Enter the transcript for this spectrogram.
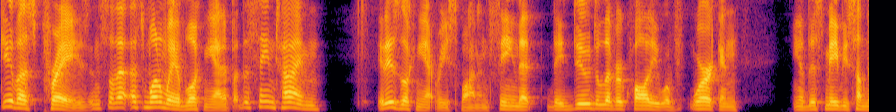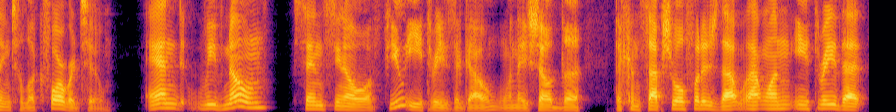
give us praise. And so that, that's one way of looking at it. But at the same time, it is looking at Respawn and seeing that they do deliver quality of work and, you know, this may be something to look forward to. And we've known since, you know, a few E3s ago when they showed the, the conceptual footage, that, that one E3, that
